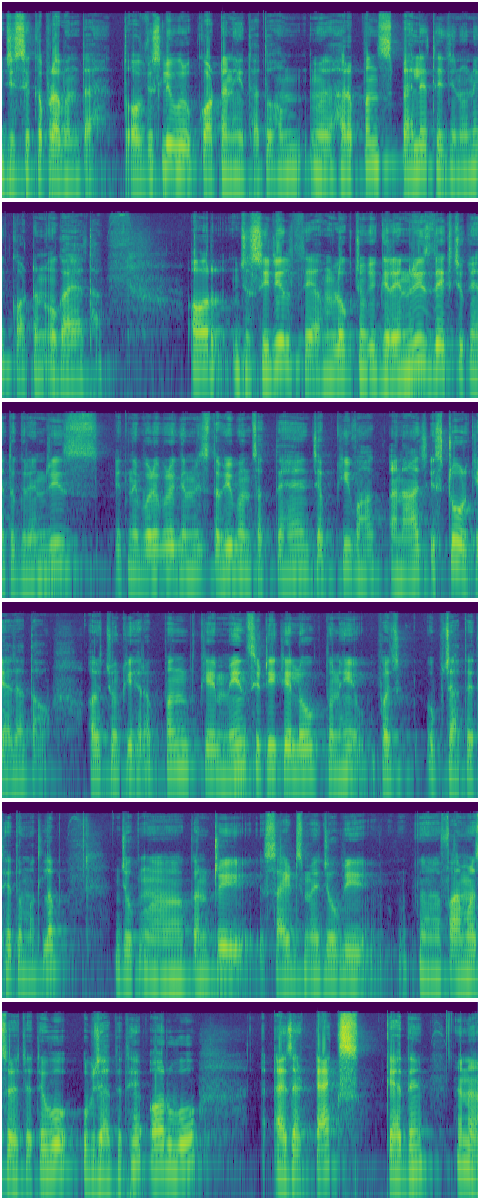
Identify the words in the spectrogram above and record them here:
जिससे कपड़ा बनता है। तो ऑब्वियसली वो कॉटन ही था। तो हम, हरप्पन्स पहले थे जिन्होंने कॉटन उगाया था। और जो सीरियल थे, हम लोग चूँकि ग्रेनरीज देख चुके हैं तो ग्रेनरीज इतने बड़े बड़े ग्रेनरीज तभी बन सकते हैं जबकि वहाँ अनाज स्टोर किया जाता हो। और चूँकि हरप्पन के मेन सिटी के लोग तो नहीं उपज, उपजाते थे तो मतलब जो कंट्री साइड्स में जो भी फार्मर्स रहते थे, वो उपजाते थे और वो एज अ टैक्स कह दें, है ना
